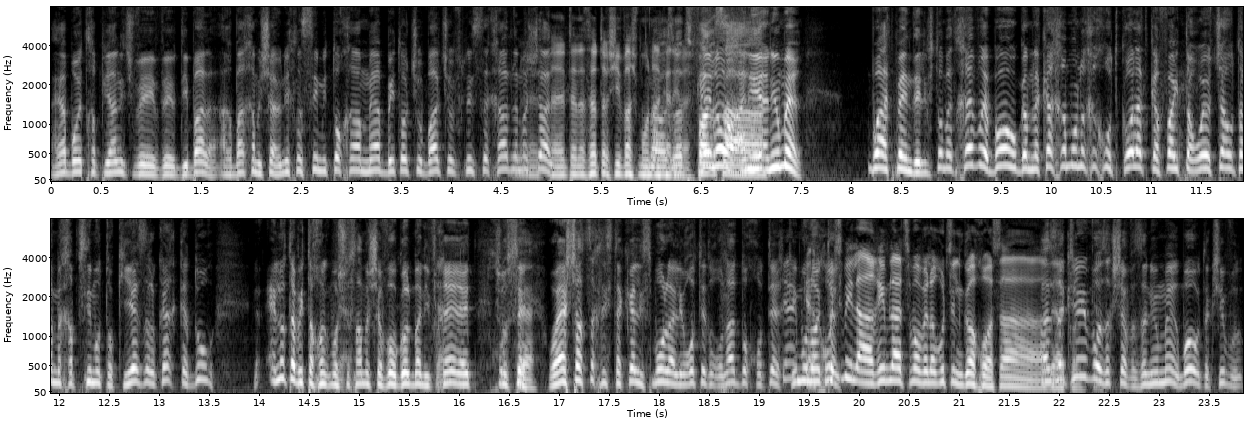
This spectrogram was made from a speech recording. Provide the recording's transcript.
היה בועט לך פיאניץ' ודיבלה, ארבעה חמישה, היו נכנסים מתוך המאה בעיטות שהוא בעט שהוא הכניס אחד למשל. ת- תנסה יותר שבעה שמונה לא, כנראה. זאת כן, לא, פארסה. אני, אני אומר, בועט פנדלים. זאת אומרת, חבר'ה, בואו, הוא גם לקח המון נוכחות. כל התקפה, אתה רואה ישר אותם מחפשים אותו, כי יזע לוקח כדור, אין לו את הביטחון כמו שהוא שם בשבוע גול בנבחרת, שהוא עושה. כן. הוא היה ישר צריך להסתכל לשמאלה, לראות את רונלדו חותך, כי כן, אם הוא כן, לא חוץ. מלהרים לעצמו ולרוץ לנגוח, הוא עשה... אז. תקשיבו, אז עכשיו, אז אני אומר, בואו, תקשיבו,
